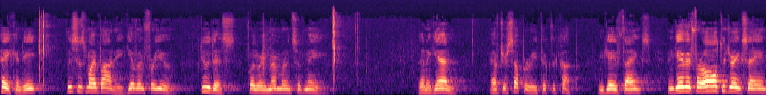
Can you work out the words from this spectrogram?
Take and eat. This is my body given for you. Do this for the remembrance of me. Then again, after supper, he took the cup and gave thanks and gave it for all to drink, saying,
